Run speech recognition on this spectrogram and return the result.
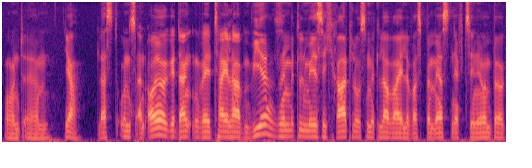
und ähm, ja, Lasst uns an eurer Gedankenwelt teilhaben. Wir sind mittelmäßig ratlos mittlerweile, was beim ersten FC Nürnberg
